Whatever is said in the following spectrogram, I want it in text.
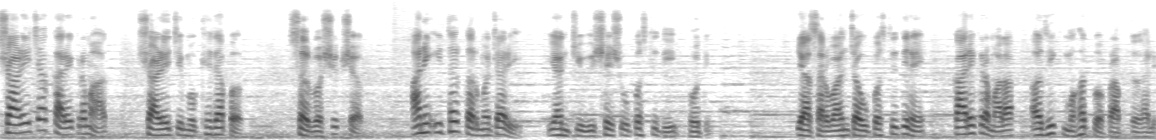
शाळेच्या कार्यक्रमात शाळेचे मुख्याध्यापक सर्व शिक्षक आणि इतर कर्मचारी यांची विशेष उपस्थिती होती. या सर्वांच्या उपस्थितीने कार्यक्रमाला अधिक महत्त्व प्राप्त झाले.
